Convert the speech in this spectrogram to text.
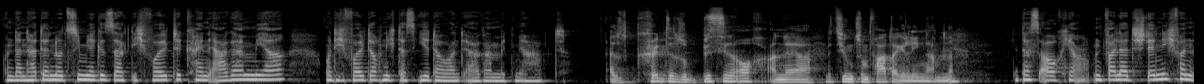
Und dann hat er nur zu mir gesagt, ich wollte keinen Ärger mehr und ich wollte auch nicht, dass ihr dauernd Ärger mit mir habt. Also könnte so ein bisschen auch an der Beziehung zum Vater gelegen haben, ne? Das auch, ja. Und weil er ständig von,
